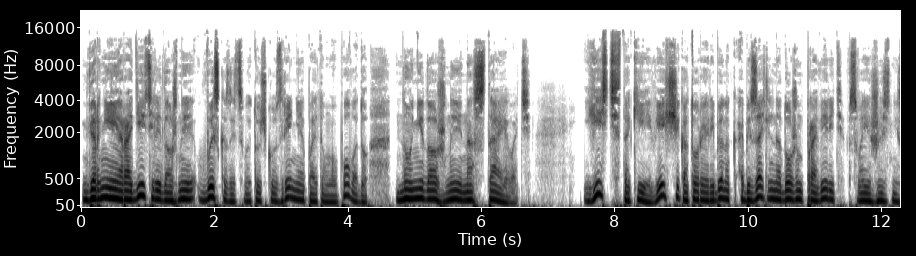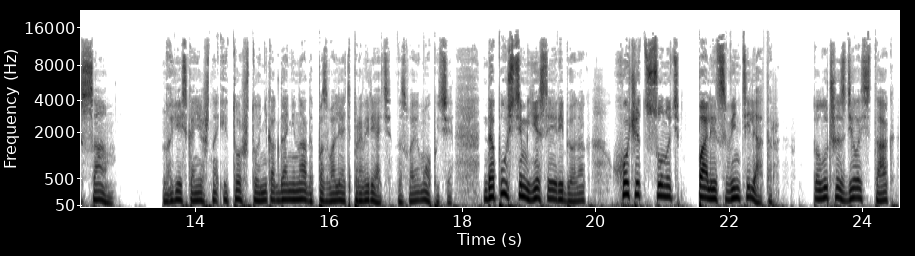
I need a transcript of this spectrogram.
Вернее, родители должны высказать свою точку зрения по этому поводу, но не должны настаивать. Есть такие вещи, которые ребенок обязательно должен проверить в своей жизни сам. Но есть, конечно, и то, что никогда не надо позволять проверять на своем опыте. Допустим, если ребенок хочет сунуть палец в вентилятор, то лучше сделать так,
